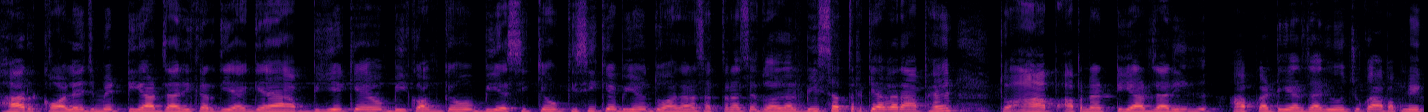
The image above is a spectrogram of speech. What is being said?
हर कॉलेज में टीआर जारी कर दिया गया है। आप बीए के हों बीकॉम के हों बीएससी के हों, किसी के भी हों 2017 से 2020 सत्र के अगर आप हैं तो आप अपना टीआर जारी, आपका टीआर जारी हो चुका आप अपने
